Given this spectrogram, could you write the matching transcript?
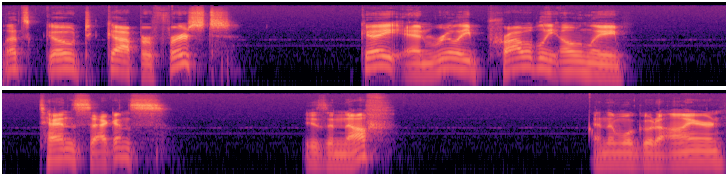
Let's go to copper first. Okay, and really probably only 10 seconds is enough. And then we'll go to iron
